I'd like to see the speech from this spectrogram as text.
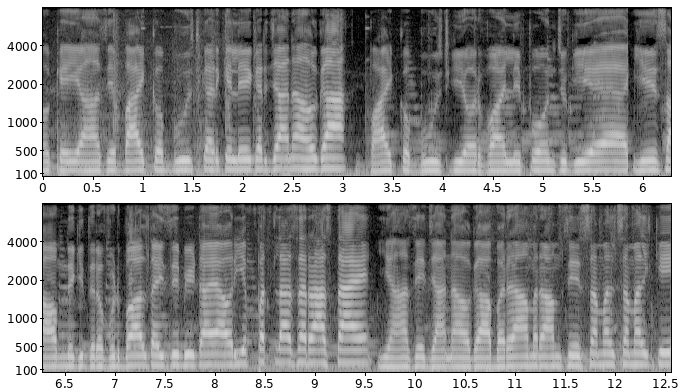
ओके, यहाँ से बाइक को बूस्ट करके लेकर जाना होगा। बाइक को बूस्ट किया और फाइनली पहुँच चुकी है। ये सामने की तरफ़ फुटबॉल था, इसे बिठाया और ये पतला सा रास्ता है। यहाँ से जाना होगा अब आराम आराम से संभल संभल के।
